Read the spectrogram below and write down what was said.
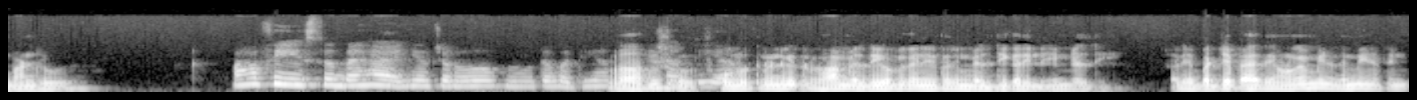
ਬਣ ਜੂਗੀ ਆਹ ਫੀਸ ਤਾਂ ਹੈ ਹੀ ਆ, ਚਲੋ ਉਹ ਤਾਂ ਵਧੀਆ ਆਹ ਵੀ ਸਕੂਲੋਂ ਤੈਨੂੰ ਨਹੀਂ ਤਨਖਾਹ ਮਿਲਦੀ ਉਹ ਵੀ ਕਹਿੰਦੀ ਕਦੀ ਮਿਲਦੀ ਕਦੀ ਨਹੀਂ ਮਿਲਦੀ। ਚੱਲ ਇਹ ਬੱਜੇ ਪੈਸੇ ਆਉਣਗੇ ਮਹੀਨੇ ਮਹੀਨੇ ਤੈਨੂੰ।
